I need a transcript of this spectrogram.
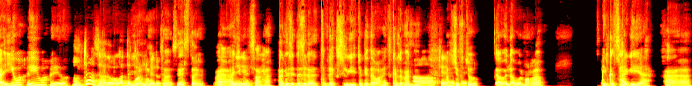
أيوه أيوه أيوه. ممتاز هذا والله اتذكر إنه حلو. ممتاز. yes طيب. آه عجبني إيه. صراحة. آه نزل نزل على نتفلكس لقيته كذا واحد يتكلم عنه. آه okay رحت. شفته. أو الأول مرة. القصة حقيقية آه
